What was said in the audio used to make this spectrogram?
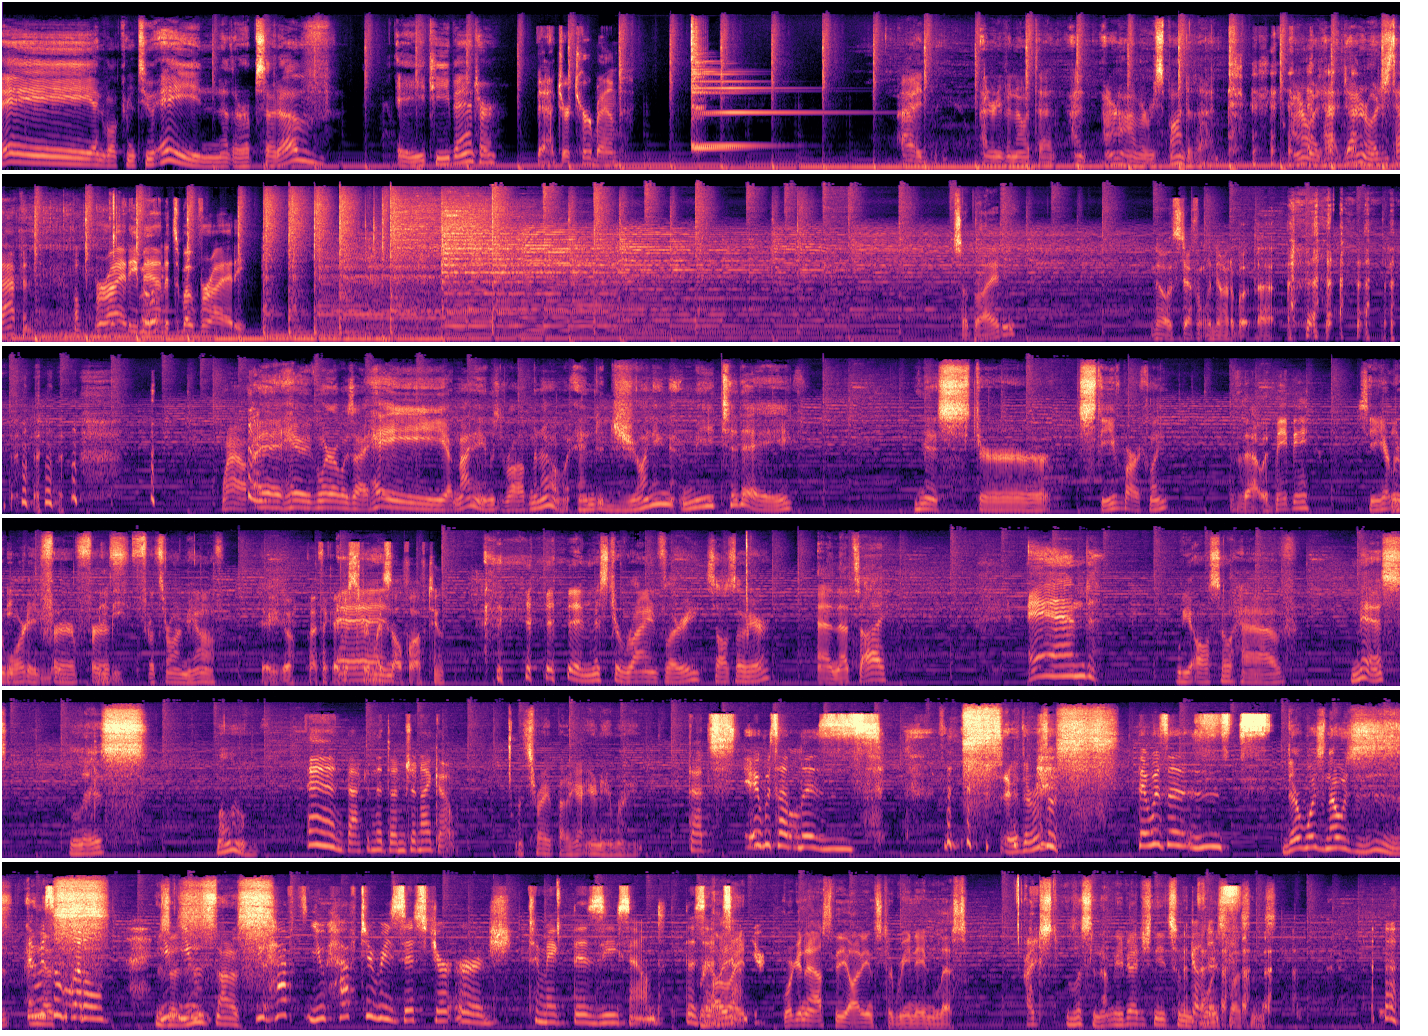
Hey, and welcome to another episode of AT Banter. Banter Turband. I I don't even know what that. I, I don't know how to respond to that. I don't know what I don't know what just happened. Oh, Variety, man. It's about variety. Sobriety? No, it's definitely not about that. wow. Hey, uh, hey, where was I? Hey, my name is Rob Mineault, and joining me today, Mr. Steve Barclay. That would be me. So you get Maybe. rewarded for for Maybe. for throwing me off. There you go. I think I just threw myself off too. and Mr. Ryan Fleury is also here. And that's I. And we also have Miss Liz Malone. And back in the dungeon I go. That's right, but I got your name right. That's it was a Liz. Eh, there was a s- There was a zzz. there was no z. There and was a, little- There's you- a you- z, not a s. You have you have to resist your urge to make the Z sound. The Z Really? sound. We're going to ask the audience to rename Liz. I just listen. Maybe I just need some Go voice lessons.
